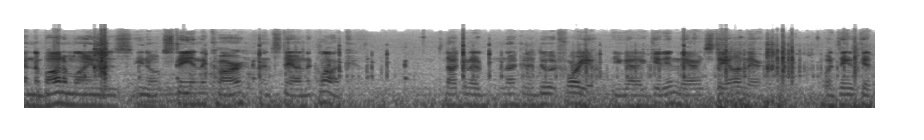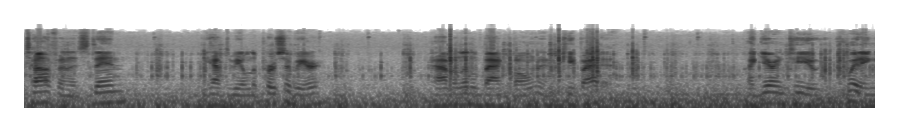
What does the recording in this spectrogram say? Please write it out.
And the bottom line is, you know, stay in the car and stay on the clock. It's not gonna not gonna do it for you. You gotta get in there and stay on there. When things get tough and it's thin, you have to be able to persevere have a little backbone and keep at it. I guarantee you, quitting,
